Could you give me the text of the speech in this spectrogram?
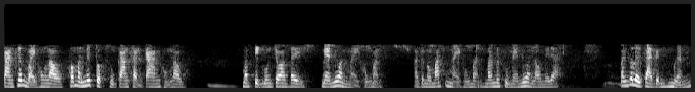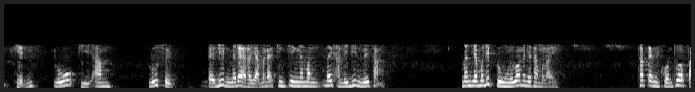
การเคลื่อนไหวของเรา เพราะมันไม่ตกสู่การสั่งการของเรา มันปิดวงจรไปแมนนวลใหม่ของมัน อัตโนมัติใหม่ของมัน มันมาสู่แมนนวลเราไม่ได้ มันก็เลยกลายเป็นเหมือนเห็น รู้ผีอำรู้สึก แต่ดิ้นไม่ได้ขยับไม่ได้ จริงๆนะมันไม่ทันได้ดิ้นด้วยซ้ำมันยังไม่ได้ปรุงเลยว่ามันจะทำอะไร ถ้าเป็นคนทั่วไป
